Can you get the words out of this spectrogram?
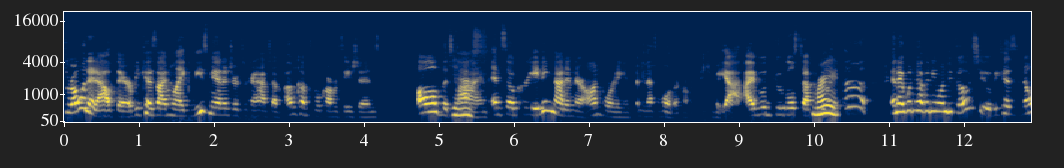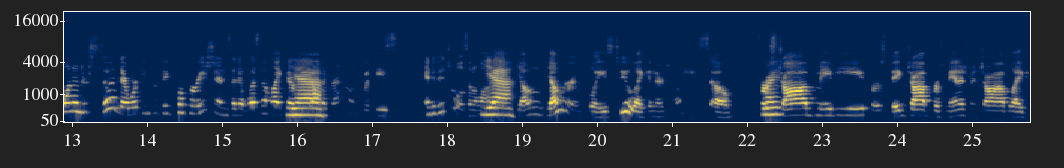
throwing it out there because I'm like, these managers are gonna have to have uncomfortable conversations all the time. Yes. And so creating that in their onboarding is I mean, that's a whole other conversation but yeah, I would Google stuff and right. Like, ah, and I wouldn't have anyone to go to because no one understood they're working for big corporations and it wasn't like they're yeah. on the ground with these individuals and a lot yeah. of young younger employees too, like in their twenties. So first right. job maybe, first big job, first management job, like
